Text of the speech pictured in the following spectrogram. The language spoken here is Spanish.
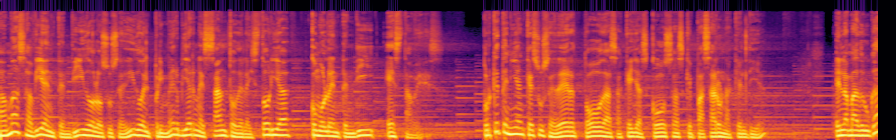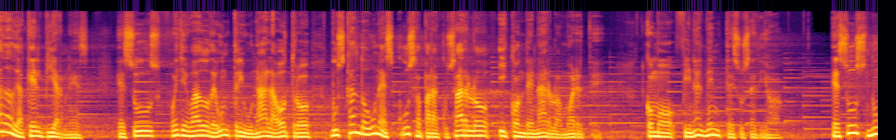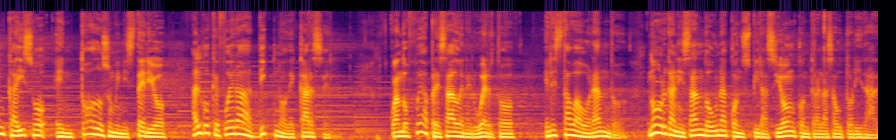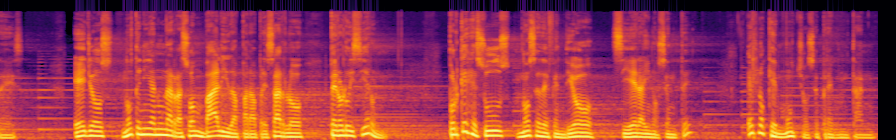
Jamás había entendido lo sucedido el primer Viernes Santo de la historia como lo entendí esta vez. ¿Por qué tenían que suceder todas aquellas cosas que pasaron aquel día? En la madrugada de aquel viernes, Jesús fue llevado de un tribunal a otro buscando una excusa para acusarlo y condenarlo a muerte, como finalmente sucedió. Jesús nunca hizo en todo su ministerio algo que fuera digno de cárcel. Cuando fue apresado en el huerto, él estaba orando, no organizando una conspiración contra las autoridades. Ellos no tenían una razón válida para apresarlo, pero lo hicieron. ¿Por qué Jesús no se defendió si era inocente? Es lo que muchos se preguntan.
